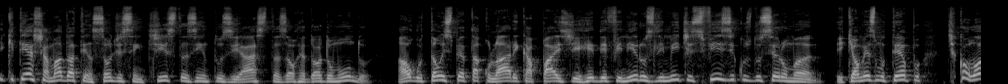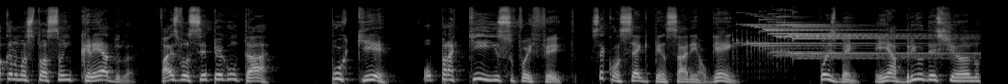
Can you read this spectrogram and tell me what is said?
e que tenha chamado a atenção de cientistas e entusiastas ao redor do mundo. Algo tão espetacular e capaz de redefinir os limites físicos do ser humano e que, ao mesmo tempo, te coloca numa situação incrédula. Faz você perguntar: por quê ou para que isso foi feito? Você consegue pensar em alguém? Pois bem, em abril deste ano,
